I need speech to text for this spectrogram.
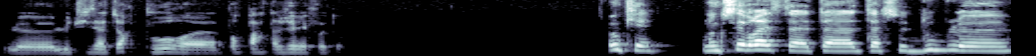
l'utilisateur pour, euh, pour partager les photos. Ok. Donc c'est vrai, t'as, t'as ce double,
